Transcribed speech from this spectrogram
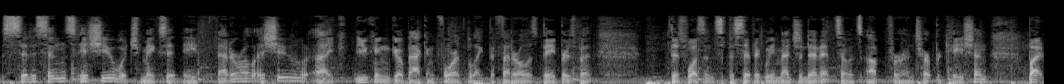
citizens issue, which makes it a federal issue. Like you can go back and forth, like the Federalist Papers, but this wasn't specifically mentioned in it, so it's up for interpretation. But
